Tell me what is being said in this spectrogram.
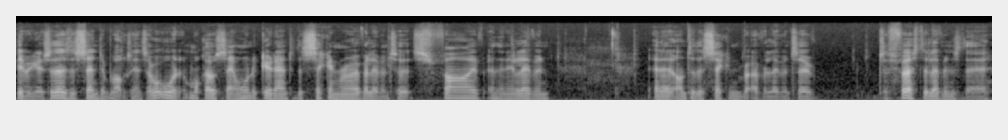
there we go. So there's the centre blocks in. So what, what, I was saying, I want to go down to the second row of 11. So it's 5 and then 11 and then onto the second row of 11. So the first 11's there.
